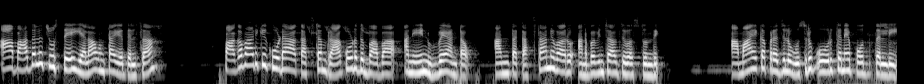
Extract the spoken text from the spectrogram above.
ఆ బాధలు చూస్తే ఎలా ఉంటాయో తెలుసా? పగవాడికి కూడా ఆ కష్టం రాకూడదు బాబా అని నువ్వే అంటావు. అంత కష్టాన్ని వారు అనుభవించాల్సి వస్తుంది. అమాయక ప్రజలు ఉసురు ఊరికనే పోదు తల్లి.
